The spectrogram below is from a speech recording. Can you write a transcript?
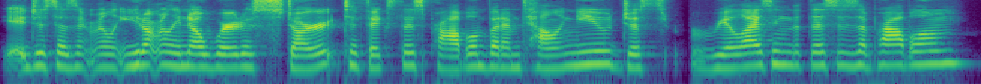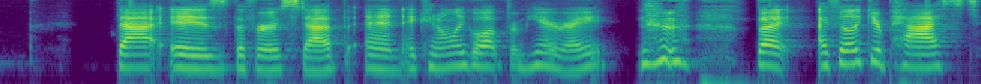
it just doesn't really you don't really know where to start to fix this problem but i'm telling you just realizing that this is a problem that is the first step and it can only go up from here right? But i feel like your past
